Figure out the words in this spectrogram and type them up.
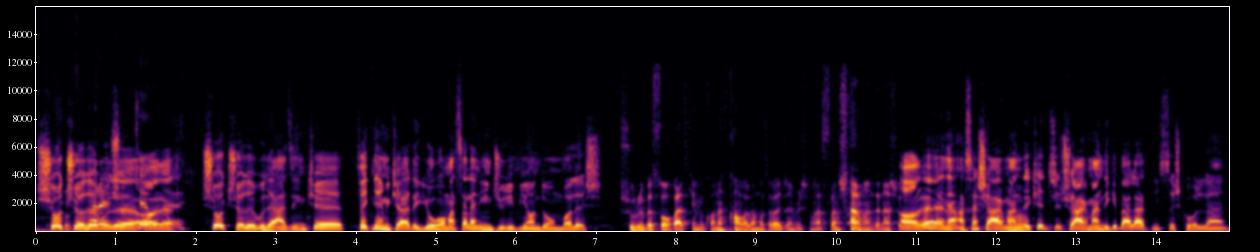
شوک شده آره، بوده. شوکه آره. بوده. شوک شده بوده. از اینکه فکر نمی‌کرده یوهو مثلا اینجوری بیان دنبالش. شروع به صحبت که می‌کنه کاملا متوجه میشیم. اصلا شرمنده نشده. آره نه اصلا شرمنده آه. که شرمندگی بلد نیستش کلا.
